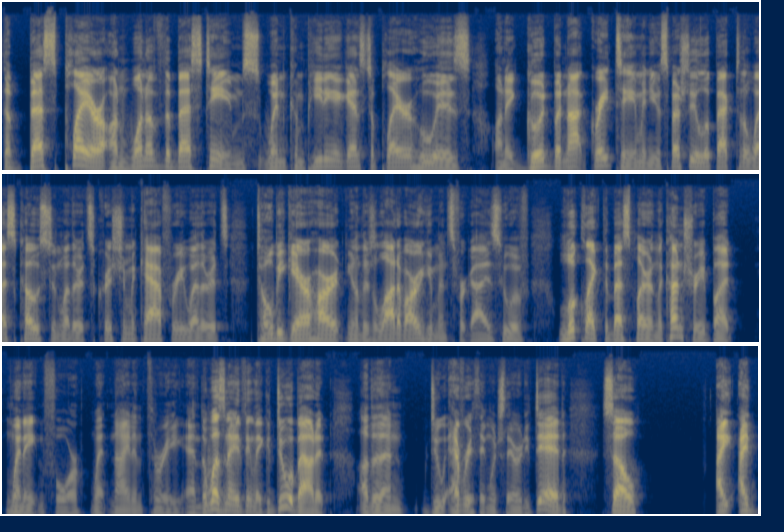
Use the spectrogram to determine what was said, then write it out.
the best player on one of the best teams when competing against a player who is on a good but not great team and you especially look back to the west coast and whether it's christian mccaffrey whether it's toby gerhart you know there's a lot of arguments for guys who have looked like the best player in the country but went eight and four went nine and three and there wasn't anything they could do about it other than do everything which they already did. So i i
